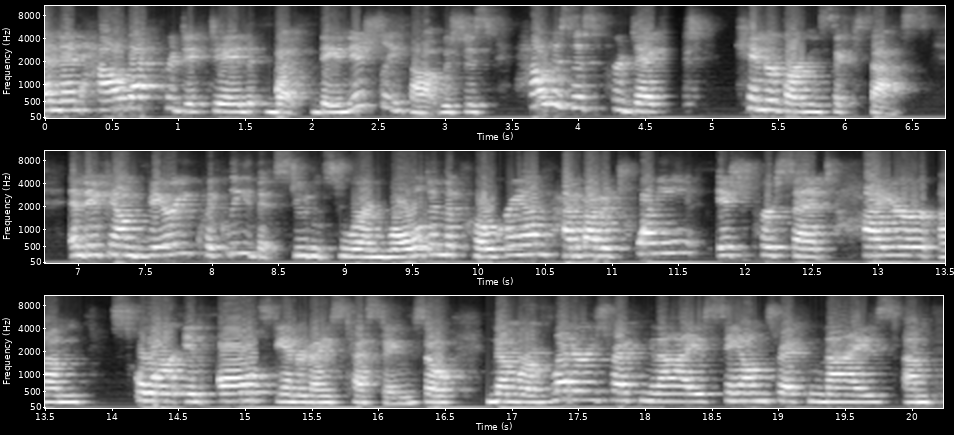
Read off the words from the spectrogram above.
and then how that predicted what they initially thought was just how does this predict kindergarten success? And they found very quickly that students who were enrolled in the program had about a 20 ish percent higher um, score in all standardized testing. So, number of letters recognized, sounds recognized, um,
